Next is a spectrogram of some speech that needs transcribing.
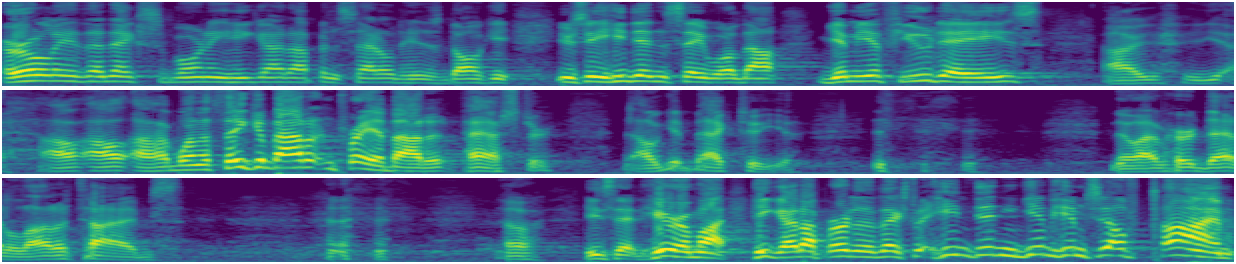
Early the next morning, he got up and saddled his donkey. You see, he didn't say, Well, now, give me a few days. I'll, I'll, I want to think about it and pray about it, Pastor. I'll get back to you. no, I've heard that a lot of times. no, he said, Here am I. He got up early the next day. He didn't give himself time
